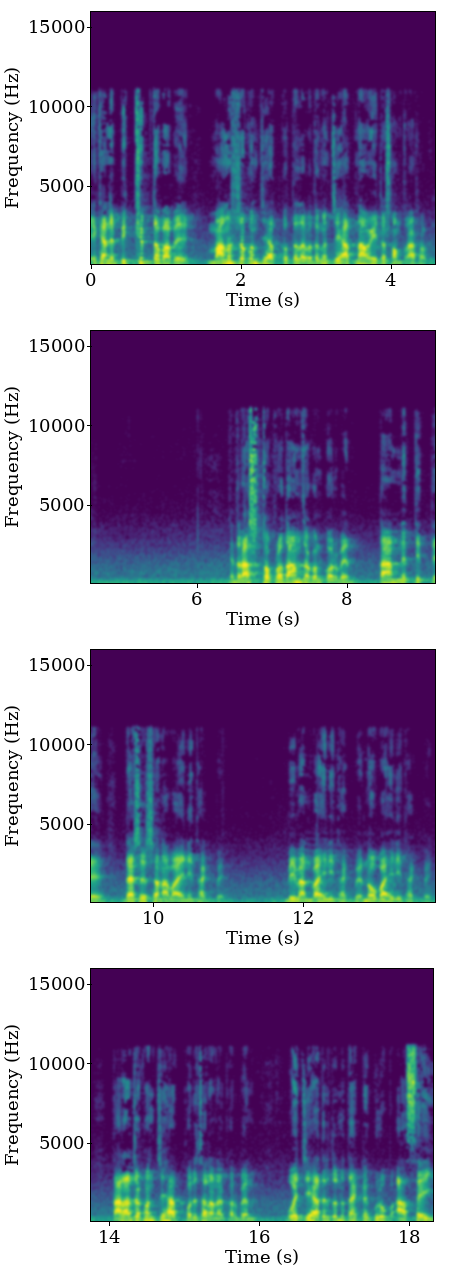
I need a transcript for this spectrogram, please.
এখানে বিক্ষিপ্তভাবে মানুষ যখন জেহাদ করতে যাবে, তখন জেহাদ না হয় এটা সন্ত্রাস হবে। কিন্তু রাষ্ট্রপ্রধান যখন করবেন, তার নেতৃত্বে দেশের সেনাবাহিনী থাকবে। বিমান বাহিনী থাকবে, নৌবাহিনী থাকবে। তারা যখন জেহাদ পরিচালনা করবেন, ওই জেহাদের জন্য তো একটা গ্রুপ আছেই।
